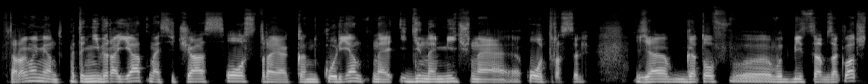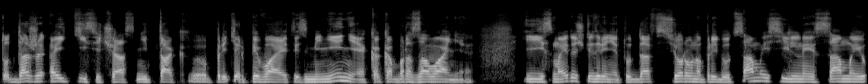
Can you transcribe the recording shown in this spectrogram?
Второй момент. Это невероятно сейчас острая, конкурентная и динамичная отрасль. Я готов э, вот биться об заклад, что даже IT сейчас не так э, претерпевает изменения, как образование. И с моей точки зрения, туда все равно придут самые сильные, самые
